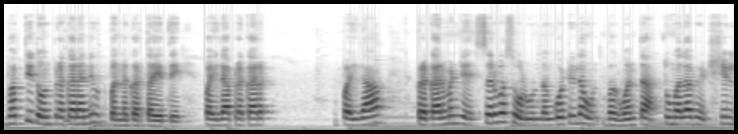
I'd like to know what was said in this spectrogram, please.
भक्ती दोन प्रकारांनी उत्पन्न करता येते. पहिला प्रकार पहिला प्रकार म्हणजे सर्व सोडून लंगोटी लावून भगवंता तुम्हाला भेटशील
